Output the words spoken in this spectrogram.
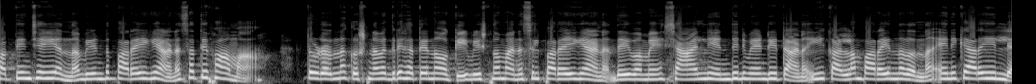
സത്യം ചെയ്യെന്ന് വീണ്ടും പറയുകയാണ് സത്യഭാമ. തുടർന്ന് കൃഷ്ണവിഗ്രഹത്തെ നോക്കി വിഷ്ണു മനസ്സിൽ പറയുകയാണ് ദൈവമേ ശാലിനി എന്തിനു വേണ്ടിയിട്ടാണ് ഈ കള്ളം പറയുന്നതെന്ന് എനിക്കറിയില്ല.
